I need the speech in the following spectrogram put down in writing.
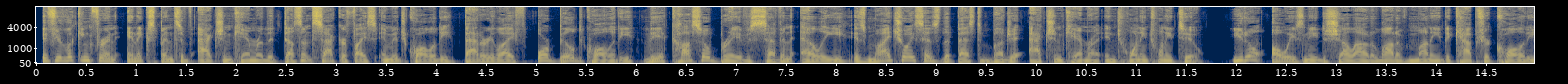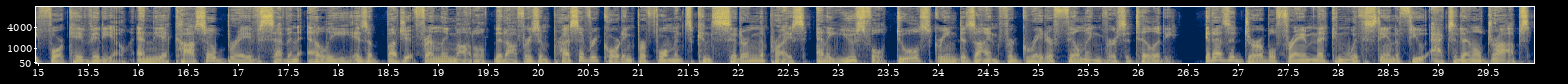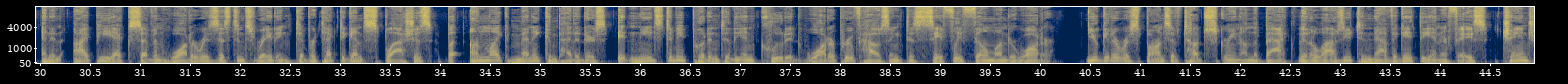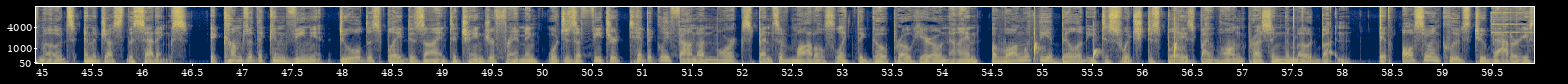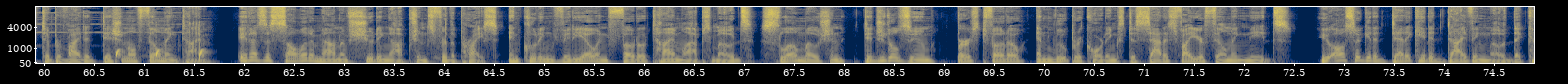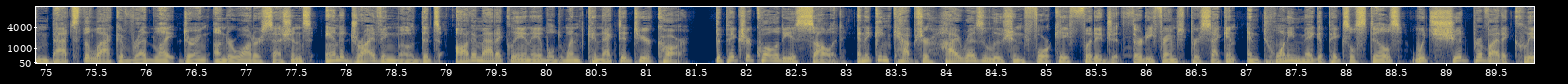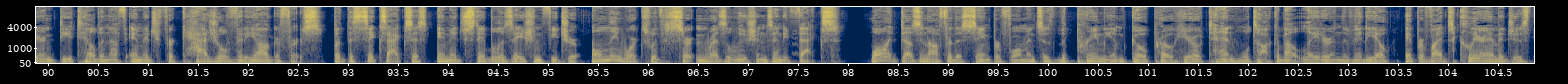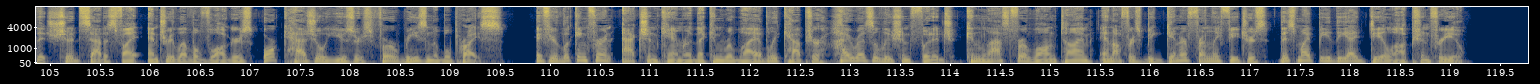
If you're looking for an inexpensive action camera that doesn't sacrifice image quality, battery life, or build quality, the Akaso Brave 7 LE is my choice as the best budget action camera in 2022. You don't always need to shell out a lot of money to capture quality 4K video, and the Akaso Brave 7 LE is a budget friendly model that offers impressive recording performance considering the price and a useful dual screen design for greater filming versatility. It has a durable frame that can withstand a few accidental drops and an IPX7 water resistance rating to protect against splashes, but unlike many competitors, it needs to be put into the included waterproof housing to safely film underwater. You get a responsive touchscreen on the back that allows you to navigate the interface, change modes, and adjust the settings. It comes with a convenient dual display design to change your framing, which is a feature typically found on more expensive models like the GoPro Hero 9, along with the ability to switch displays by long pressing the mode button. It also includes two batteries to provide additional filming time. It has a solid amount of shooting options for the price, including video and photo time lapse modes, slow motion, digital zoom, burst photo, and loop recordings to satisfy your filming needs. You also get a dedicated diving mode that combats the lack of red light during underwater sessions and a driving mode that's automatically enabled when connected to your car. The picture quality is solid and it can capture high resolution 4K footage at 30 frames per second and 20 megapixel stills, which should provide a clear and detailed enough image for casual videographers. But the 6 axis image stabilization feature only works with certain resolutions and effects. While it doesn't offer the same performance as the premium GoPro Hero 10 we'll talk about later in the video, it provides clear images that should satisfy entry-level vloggers or casual users for a reasonable price. If you're looking for an action camera that can reliably capture high-resolution footage, can last for a long time, and offers beginner-friendly features, this might be the ideal option for you.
